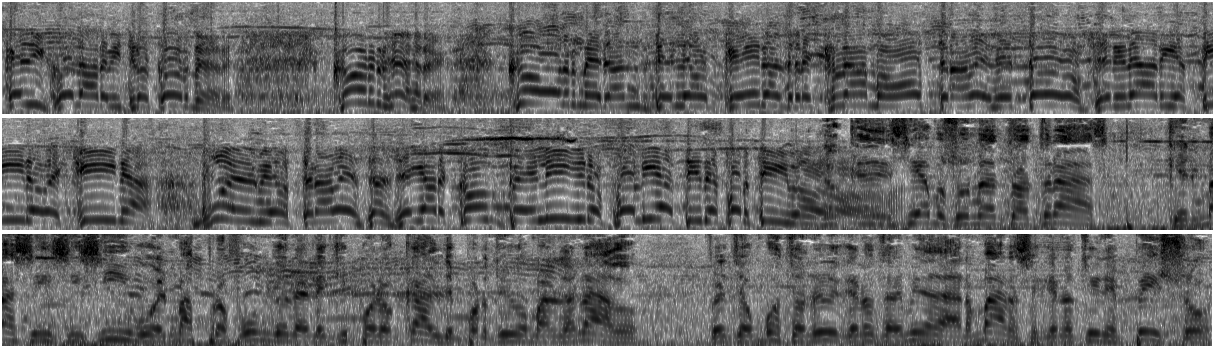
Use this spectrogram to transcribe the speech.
¿Qué dijo el árbitro? Corner. Corner. Corner ante lo que era el reclamo otra vez de todos en el área. Tiro de esquina. Vuelve otra vez a llegar con peligro Poliati Deportivo. Lo que decíamos un rato atrás, que el más incisivo, el más profundo era el equipo local, Deportivo Maldonado, frente a un Boston River que no termina de armarse, que no tiene peso.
